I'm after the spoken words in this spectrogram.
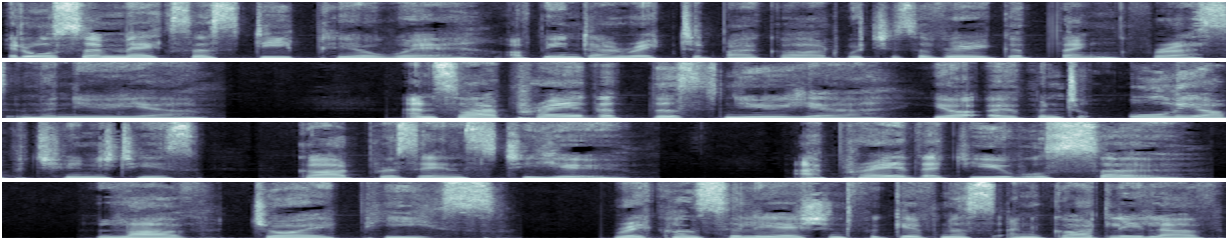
It also makes us deeply aware of being directed by God, which is a very good thing for us in the new year. And so I pray that this new year you're open to all the opportunities God presents to you. I pray that you will sow love, joy, peace, reconciliation, forgiveness, and godly love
